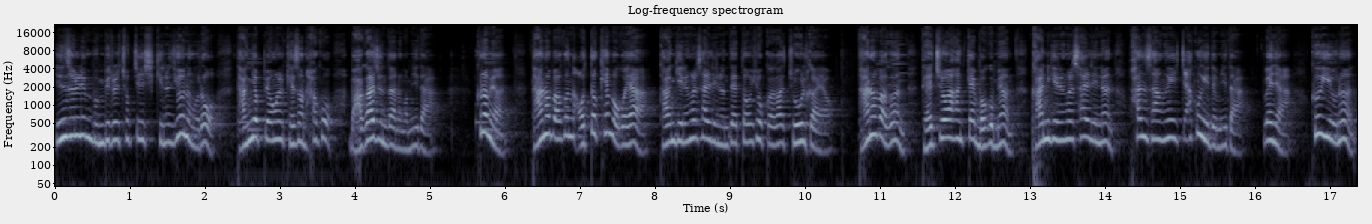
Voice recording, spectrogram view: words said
인슐린 분비를 촉진시키는 효능으로 당뇨병을 개선하고 막아준다는 겁니다. 그러면 단호박은 어떻게 먹어야 간 기능을 살리는데 더 효과가 좋을까요? 단호박은 대추와 함께 먹으면 간 기능을 살리는 환상의 짝꿍이 됩니다. 왜냐? 그 이유는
